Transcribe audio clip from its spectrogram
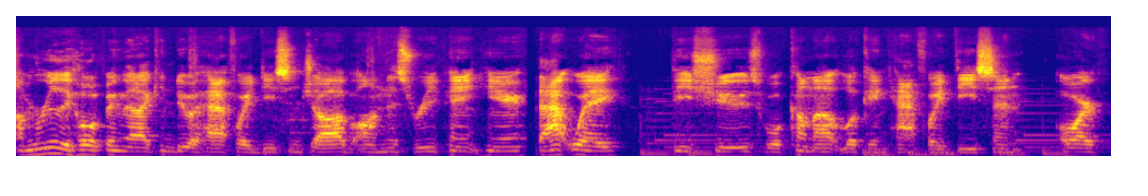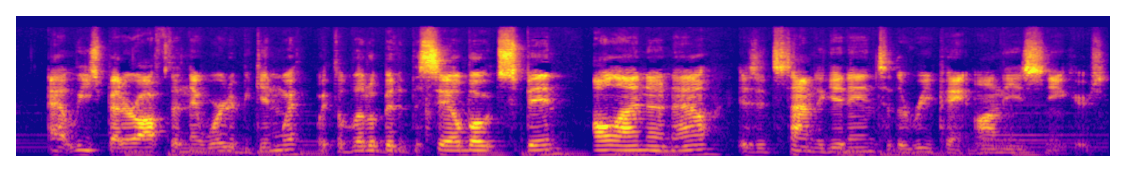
I'm really hoping that I can do a halfway decent job on this repaint here. That way, these shoes will come out looking halfway decent, or at least better off than they were to begin with, with a little bit of the sailboat spin. All I know now is it's time to get into the repaint on these sneakers.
